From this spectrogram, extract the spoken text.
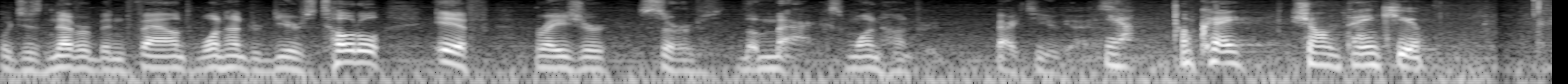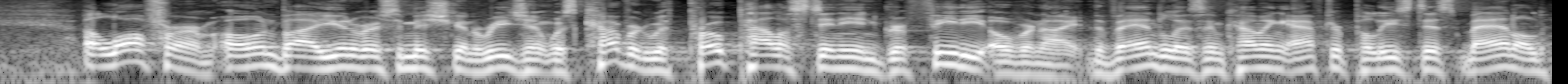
which has never been found. 100 years total if Brazier serves the max 100. Back to you guys. Yeah. Okay. Shawn, thank you. A law firm owned by a University of Michigan Regent was covered with pro-Palestinian graffiti overnight. The vandalism coming after police dismantled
